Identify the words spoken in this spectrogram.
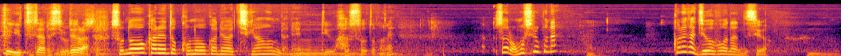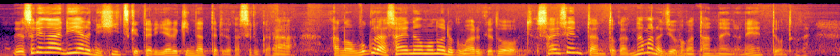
て 言ってたらしい。だからそのお金とこのお金は違うんだねっていう発想とかね。それ面白くない、これが情報なんですよ。でそれがリアルに火つけたりやる気になったりとかするからあの僕ら才能も能力もあるけど最先端とか生の情報が足んないのねって思ってください。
